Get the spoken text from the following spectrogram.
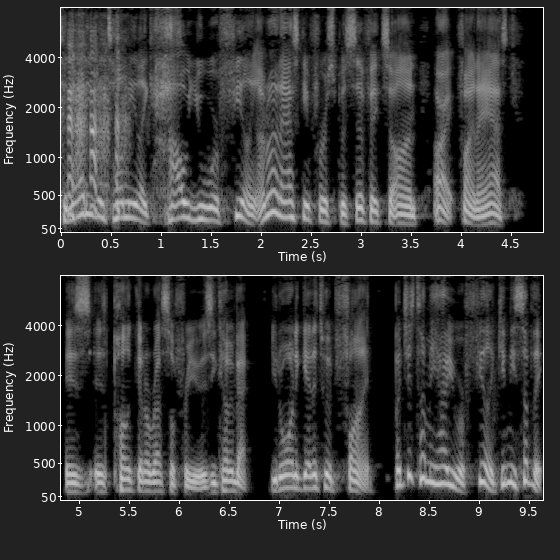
to not even tell me like how you were feeling. I'm not asking for specifics on, all right, fine. I asked, is, is Punk to wrestle for you? Is he coming back? You don't want to get into it? Fine. But just tell me how you were feeling. Give me something.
